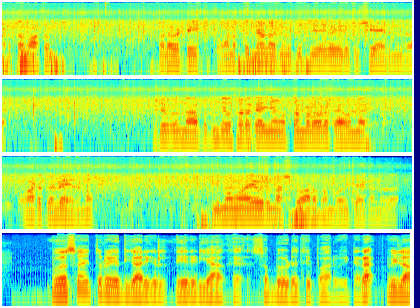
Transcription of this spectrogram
അടുത്ത മാസം കൊല വെട്ടി ഓണത്തിനോടനുബന്ധിച്ച് ചെയ്ത ഒരു കൃഷിയായിരുന്നു ഇത്. ഒരു നാൽപ്പത്തഞ്ച് ദിവസത്തോടെ കഴിഞ്ഞാൽ മൊത്തം വിളവെടുക്കാവുന്ന വാടക്കല്ലായിരുന്നു ഭീമമായ ഒരു നഷ്ടമാണ് സംഭവിച്ചേക്കുന്നത്. விவசாயத்துறை அதிகாரிகள் நேரடியாக சம்பவ இடத்தை பார்வையிட்டனர். விழா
